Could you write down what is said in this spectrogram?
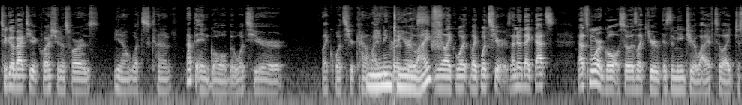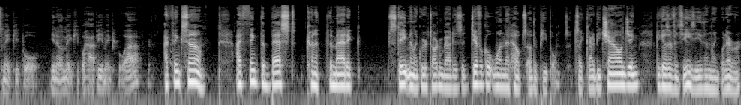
to go back to your question, as far as you know, what's kind of not the end goal, but what's your like what's your kind of Meaning to your life? Yeah, like what like what's yours? I know like that's that's more a goal. So is like your is the meaning to your life to like just make people you know make people happy, make people laugh. I think so. I think the best kind of thematic statement, like we were talking about, is a difficult one that helps other people. So it's like got to be challenging because if it's easy, then like whatever.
